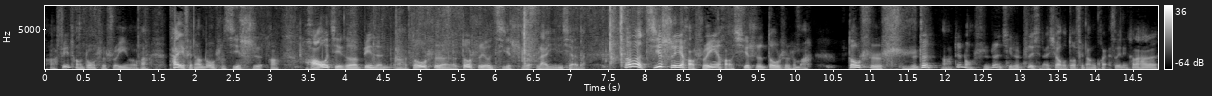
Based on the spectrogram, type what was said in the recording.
啊，非常重视水饮为患，他也非常重视积食啊，好几个病人啊都是都是由积食来引起来的。那么积食也好，水饮也好，其实都是什么？都是实症啊，这种实症其实治起来效果都非常快，所以你看到他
